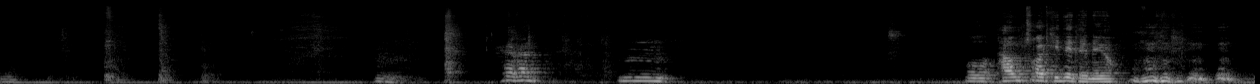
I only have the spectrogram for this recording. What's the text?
음. 음. 하여간 음. 뭐 다음 주가 기대되네요.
